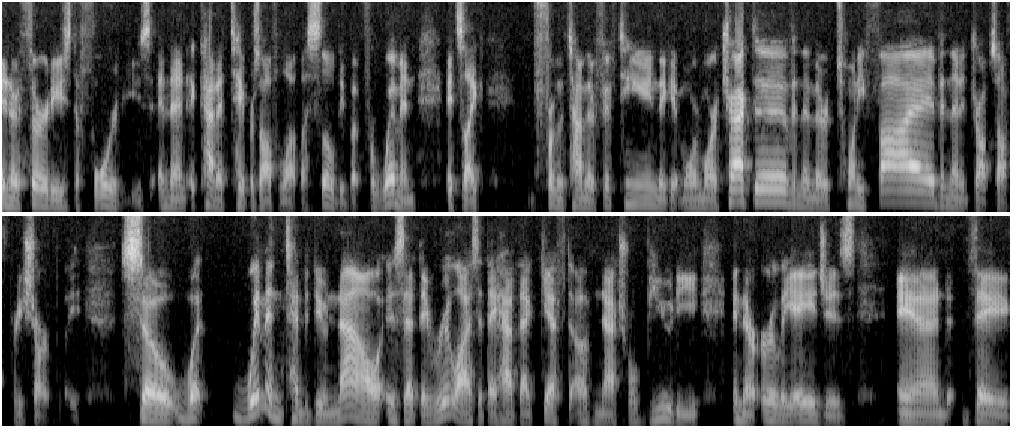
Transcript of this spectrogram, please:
in their 30s to 40s, and then it kind of tapers off a lot less slowly. But for women, it's like from the time they're 15, they get more and more attractive, and then they're 25, and then it drops off pretty sharply. So what women tend to do now is that they realize that they have that gift of natural beauty in their early ages and they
